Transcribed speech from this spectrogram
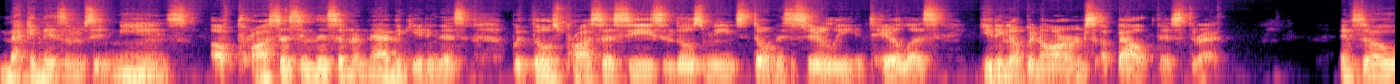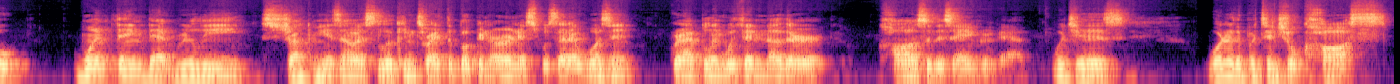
mechanisms and means of processing this and of navigating this, but those processes and those means don't necessarily entail us getting up in arms about this threat. And so, one thing that really struck me as I was looking to write the book in earnest was that I wasn't grappling with another cause of this anger gap, which is what are the potential costs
